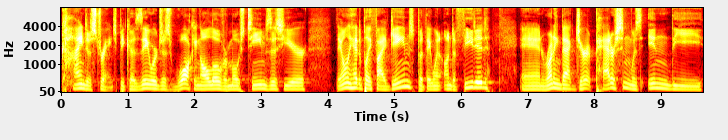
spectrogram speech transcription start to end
kind of strange because they were just walking all over most teams this year. They only had to play five games, but they went undefeated. And running back Jaret Patterson was in the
